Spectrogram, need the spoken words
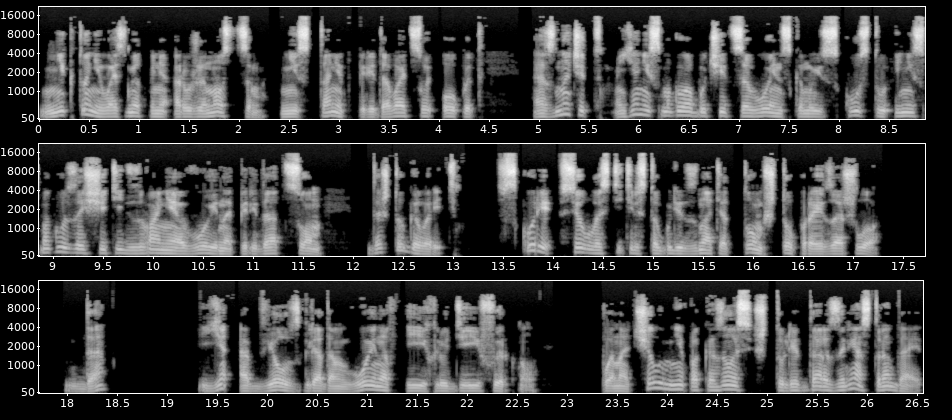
Никто не возьмет меня оруженосцем, не станет передавать свой опыт. А значит, я не смогу обучиться воинскому искусству и не смогу защитить звание воина перед отцом. Да что говорить, вскоре все властительство будет знать о том, что произошло. Да, я обвел взглядом воинов и их людей и фыркнул. Поначалу мне показалось, что Ледар зря страдает,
